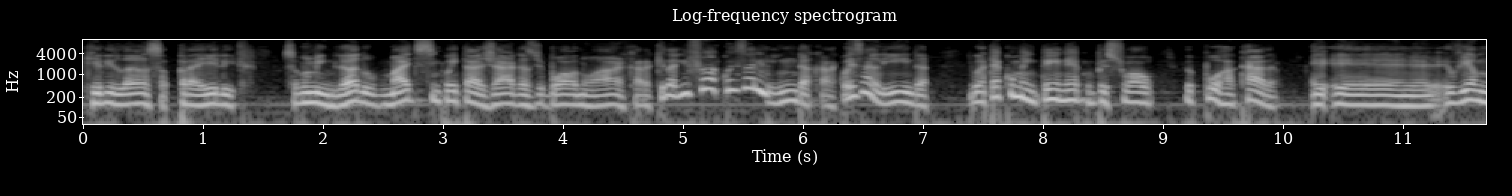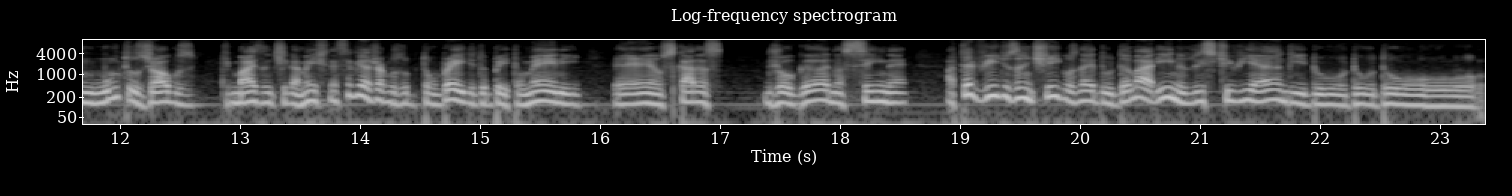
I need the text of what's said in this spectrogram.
que ele lança pra ele, se eu não me engano, mais de 50 jardas de bola no ar, cara. Aquilo ali foi uma coisa linda, cara. Coisa linda. Eu até comentei, né, com o pessoal. Eu, porra, cara, é, é, eu via muitos jogos de mais antigamente, né? Você via jogos do Tom Brady, do Peyton Manning, é, os caras jogando assim, né? Até vídeos antigos, né? Do Damarino, do Steve Young, do, do, do,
